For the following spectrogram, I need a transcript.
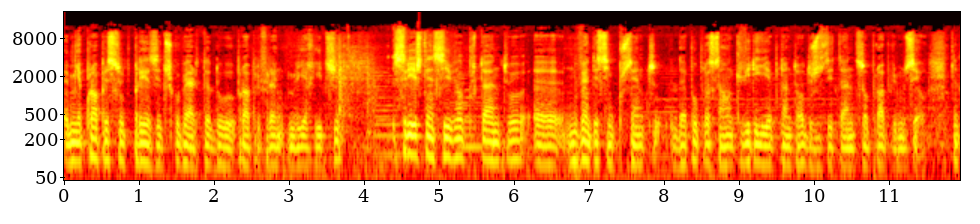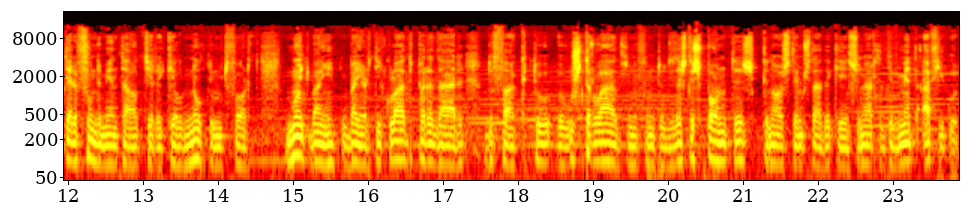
a minha própria surpresa e descoberta do próprio Franco Maria Ricci, seria extensível, portanto, a 95% da população que viria, portanto, ou dos visitantes ao próprio museu. Portanto, era fundamental ter aquele núcleo muito forte, muito bem, bem articulado, para dar, de facto, o estrelado, no fundo, todas estas pontas que nós temos estado aqui a ensinar relativamente à figura.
